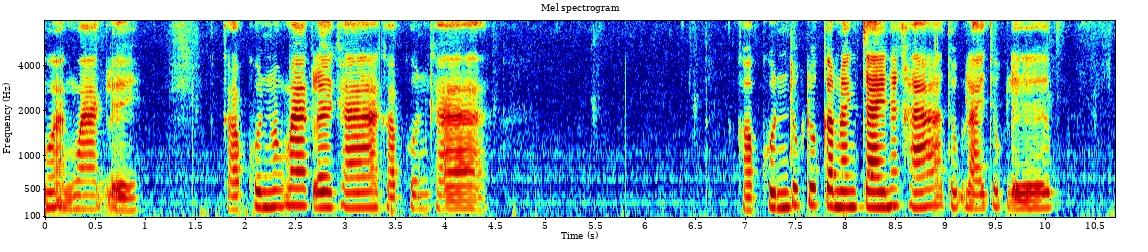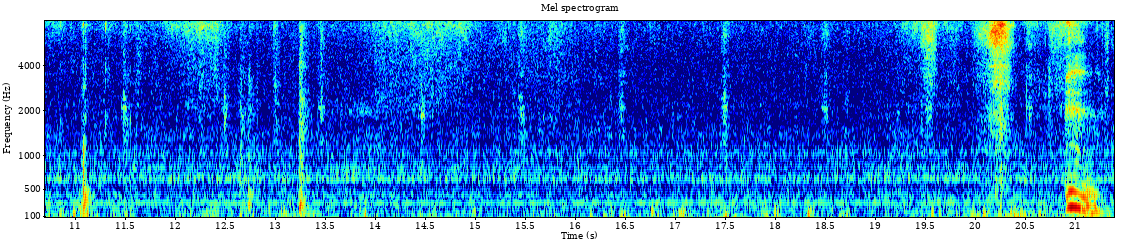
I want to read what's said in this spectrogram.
ง่วงมากเลย ขอบคุณมาก ๆ เลยค่ะ ขอบคุณค่ะ ขอบคุณทุก ๆกำลังใจนะคะ ทุกไลค์ทุกลืบข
